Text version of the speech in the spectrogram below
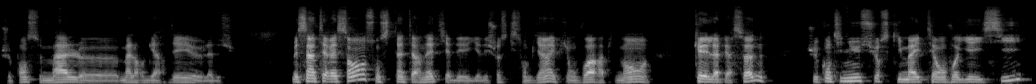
je pense, mal, euh, mal regardées euh, là-dessus. Mais c'est intéressant, son site internet, il y, a des, il y a des choses qui sont bien, et puis on voit rapidement quelle est la personne. Je continue sur ce qui m'a été envoyé ici.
